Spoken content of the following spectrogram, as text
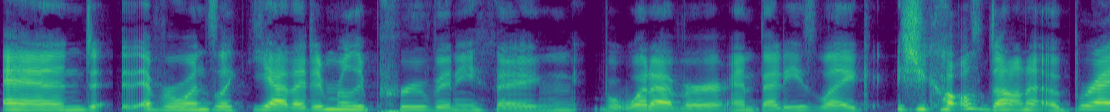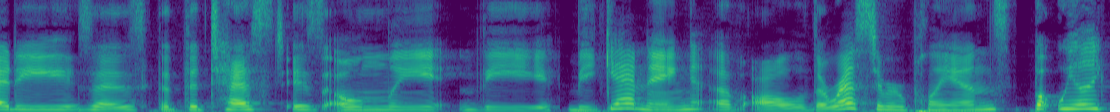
And everyone's like, Yeah, that didn't really prove anything, but whatever. And Betty's like, She calls Donna a Brady, says that the test is only the beginning of all of the rest of her plans, but we like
